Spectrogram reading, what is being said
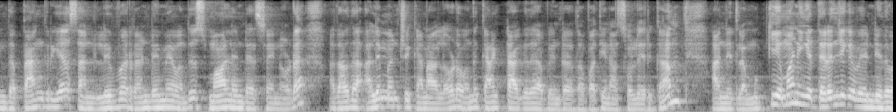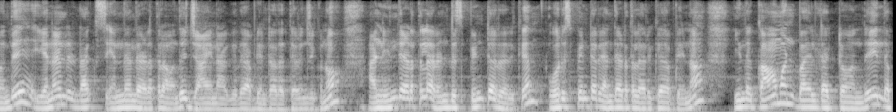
இந்த பேங்க்ரியாஸ் அண்ட் லிவர் ரெண்டுமே வந்து ஸ்மால் இண்டஸ்ட்ரினோட அதாவது அலிமெண்ட்ரி கனாலோட வந்து கனெக்ட் ஆகுது அப்படின்றத பற்றி நான் சொல்லியிருக்கேன். அண்ட் இதில் முக்கியமாக நீங்கள் தெரிஞ்சுக்க வேண்டியது வந்து என்னென்ன டக்ஸ் எந்தெந்த இடத்துல வந்து ஜாயின் ஆகுது அப்படின்றத தெரிஞ்சுக்கணும். அண்ட் இந்த இடத்துல ரெண்டு ஸ்பின்டர் இருக்குது ஒரு ஸ்பின்டர் எந்த இடத்துல இருக்குது அப்படின்னா இந்த காமன் பைல் டக்ட் வந்து இந்த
